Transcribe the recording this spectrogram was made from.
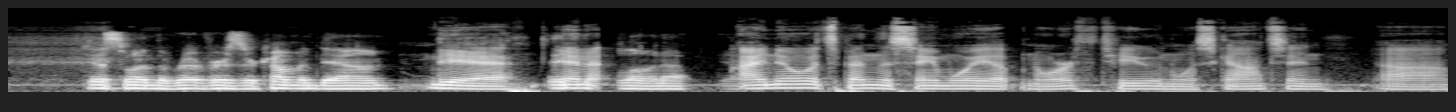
Just when the rivers are coming down, Yeah, and blown up. I know it's been the same way up north too in Wisconsin. Uh,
